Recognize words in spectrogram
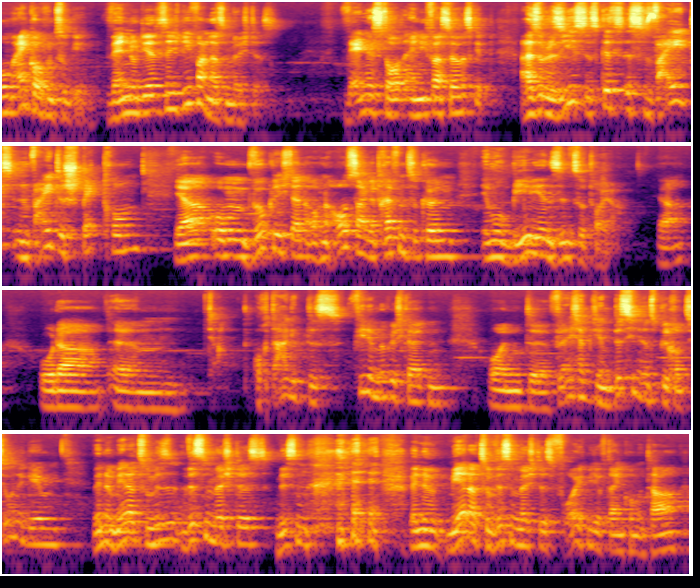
um einkaufen zu gehen, wenn du dir das nicht liefern lassen möchtest. Wenn es dort einen Lieferservice gibt. Also du siehst, es ist weit, ein weites Spektrum, ja, um wirklich dann auch eine Aussage treffen zu können, Immobilien sind so teuer. Ja? Oder ähm, auch da gibt es viele Möglichkeiten und äh, vielleicht habe ich dir ein bisschen Inspiration gegeben. Wenn du mehr dazu wissen möchtest, wissen, wenn du mehr dazu wissen möchtest, freue ich mich auf deinen Kommentar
